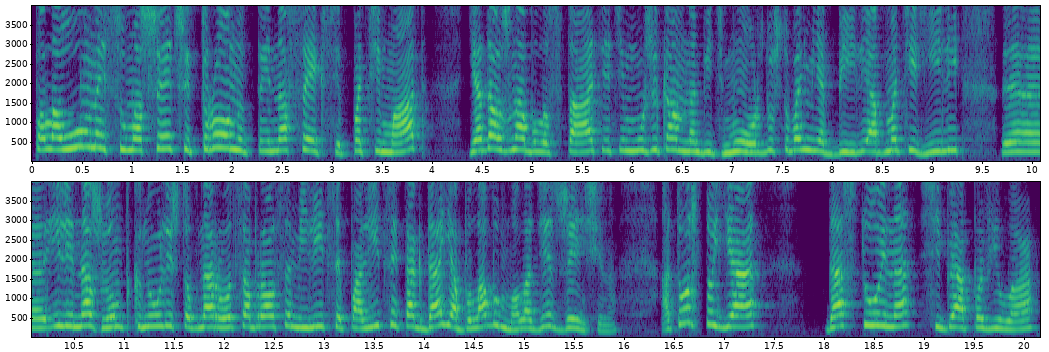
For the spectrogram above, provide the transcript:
полоумной, сумасшедшей, тронутой на сексе патимат – я должна была встать, этим мужикам набить морду, чтобы они меня били, обматерили э, или ножом ткнули, чтобы народ собрался, милиция, полиция. Тогда я была бы молодец женщина. А то, что я достойно себя повела,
